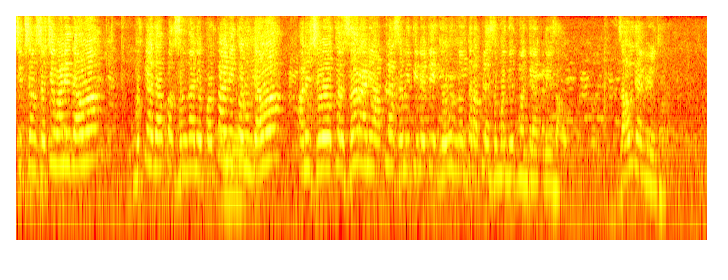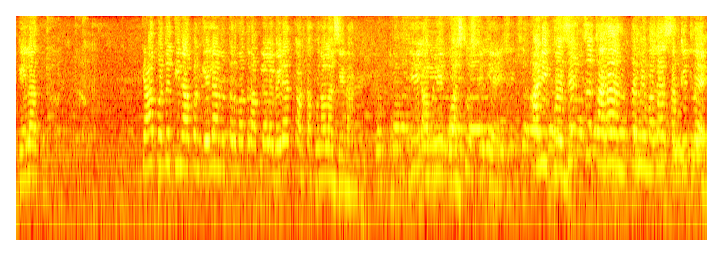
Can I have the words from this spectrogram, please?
शिक्षण सचिवाने द्यावं मुख्याध्यापक संघाने पडताळणी करून द्यावं आणि शिरोळकर सर आणि आपल्या समितीने ते घेऊन नंतर आपल्या संबंधित मंत्र्याकडे जावं. जाऊ द्या वेळ थोडा. गेलात त्या पद्धतीने आपण गेल्यानंतर मात्र आपल्याला वेळात काढता कुणालाच येणार नाही. ही आपली वास्तुस्थिती आहे. आणि बजेटचं कारण तर मी मला सांगितलंय.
